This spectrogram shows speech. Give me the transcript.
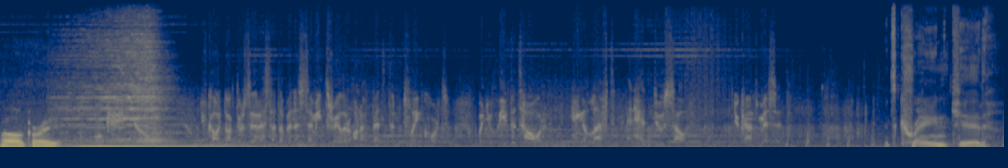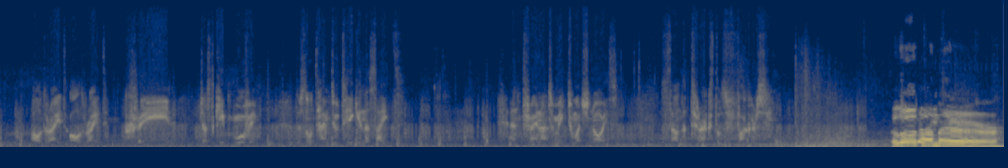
Oh, great. Okay, Joe. You've got Dr. Zere set up in a semi-trailer on a fenced-in playing court. When you leave the tower, hang a left and head due south. You can't miss it. It's Crane, kid. All right, all right. Crane. Just keep moving. There's no time to take in the sights. And try not to make too much noise. Sound attracts those fuckers. Hello down there.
